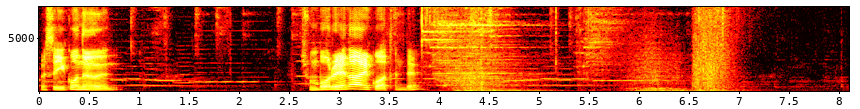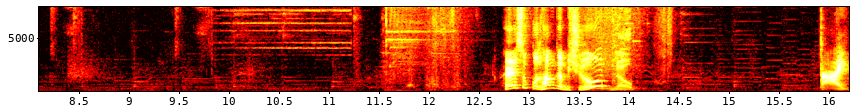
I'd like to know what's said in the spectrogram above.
그래서 이거는 존버를 해놔야 할 것 같은데? 회수권 황금 슛? Nope. 따이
